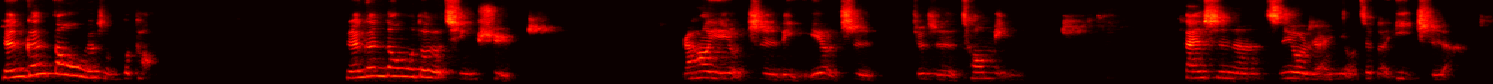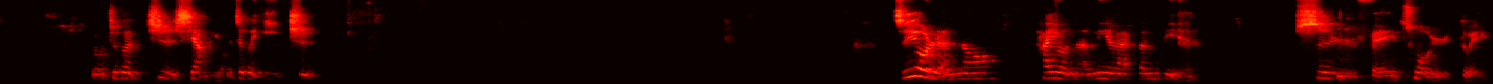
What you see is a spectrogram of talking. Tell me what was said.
人跟动物有什么不同？人跟动物都有情绪，然后也有智力，也有智，就是聪明。但是呢，只有人有这个意志啊，有这个志向，有这个意志。只有人呢。他有能力来分别是与非、错与对。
